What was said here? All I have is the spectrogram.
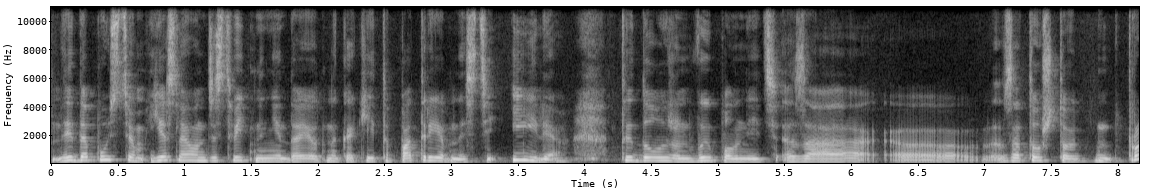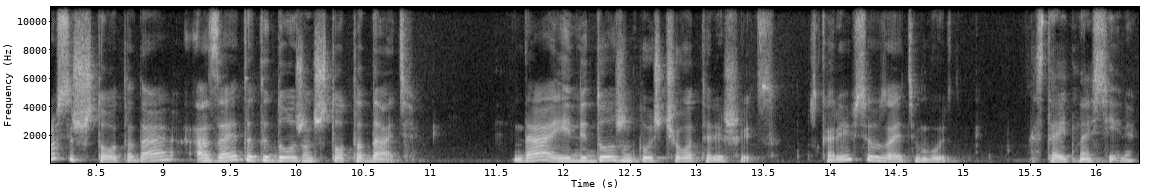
И, допустим, если он действительно не дает на какие-то потребности, или ты должен выполнить за, э, за то, что просишь что-то, да, а за это ты должен что-то дать, да, или должен будешь чего-то лишиться. Скорее всего, за этим будет стоит насилие.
